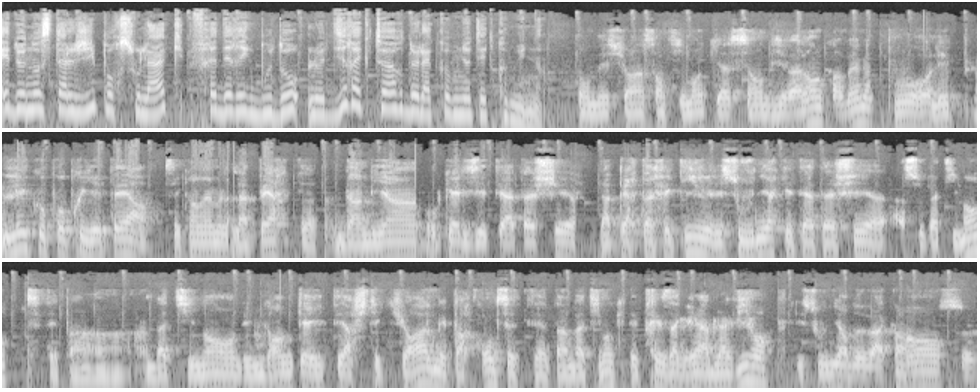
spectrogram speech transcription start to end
et de nostalgie pour Soulac. Frédéric Boudot, le directeur de la communauté de communes. On est sur un sentiment qui est assez ambivalent quand même. Pour les, copropriétaires, c'est quand même la perte d'un bien auquel ils étaient attachés, la perte affective et les souvenirs qui étaient attachés à, ce bâtiment. C'était pas un, un bâtiment d'une grande qualité architecturale, mais par contre c'était un bâtiment qui était très agréable à vivre. Les souvenirs de vacances, euh,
